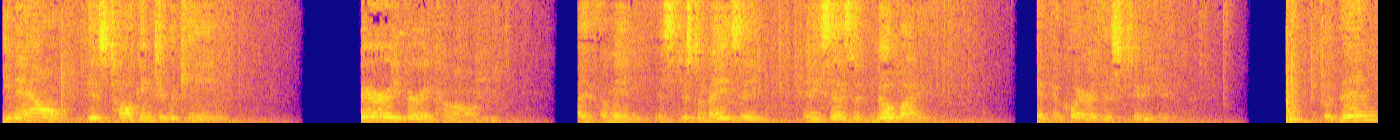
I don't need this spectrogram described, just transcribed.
he now is talking to the king, very, very calm. I, I mean, it's just amazing. And he says that nobody can declare this to you. But then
